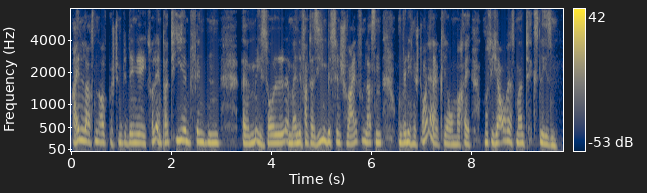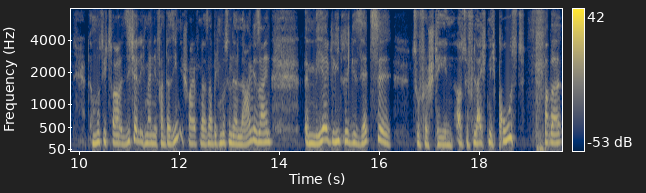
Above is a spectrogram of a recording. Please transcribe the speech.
einlassen auf bestimmte Dinge. Ich soll Empathie empfinden. Ähm, ich soll meine Fantasie ein bisschen schweifen lassen. Und wenn ich eine Steuererklärung mache, muss ich ja auch erstmal einen Text lesen. Da muss ich zwar sicherlich meine Fantasie nicht schweifen lassen, aber ich muss in der Lage sein, äh, mehrgliedrige Sätze zu verstehen. Also vielleicht nicht Proust, aber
